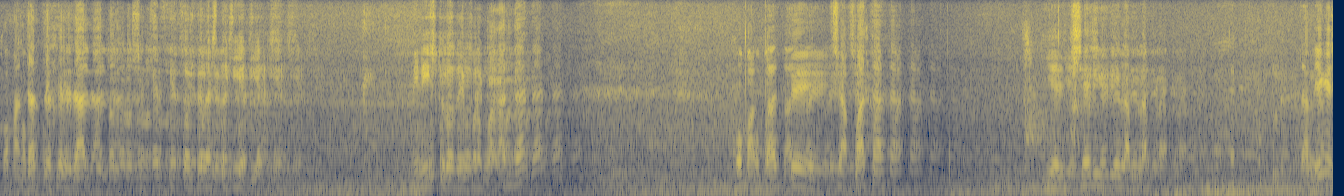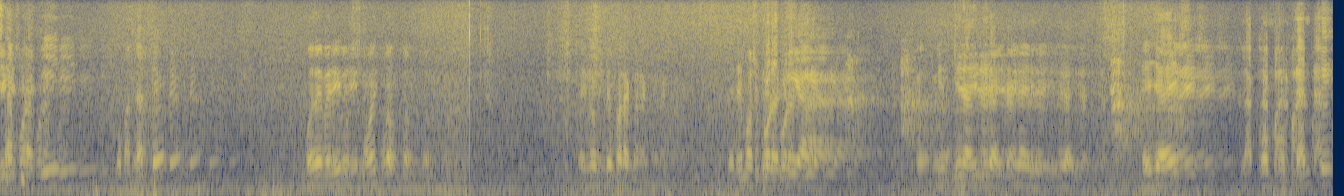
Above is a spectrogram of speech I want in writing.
comandante general de todos los ejércitos de las tinieblas, ministro de Propaganda, comandante Chapata y el sheriff de la playa. También está por aquí, comandante. ¿Puede venir un momento? Venga usted para acá. Tenemos por aquí a... Mira, mira, mira, mira, mira. Ella es la comandante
